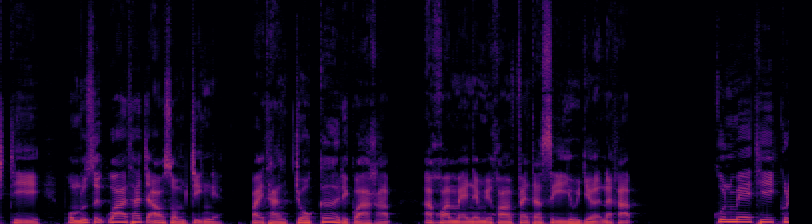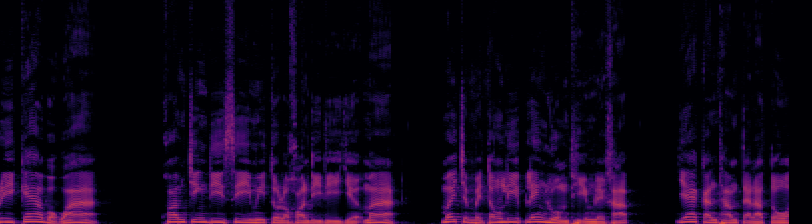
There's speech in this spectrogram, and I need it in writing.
HT ผมรู้สึกว่าถ้าจะเอาสมจริงเนี่ยไปทางโจ๊กเกอร์ดีกว่าครับ Aquaman ยังมีความแฟนตาซีอยู่เยอะนะครับ คุณเมทีกรีแก้วบอกว่า ความจริง DC มีตัวละครดีๆ เยอะมาก ไม่จำเป็นต้องรีบเร่งรวมทีมเลยครับ แยกกันทำแต่ละตัว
